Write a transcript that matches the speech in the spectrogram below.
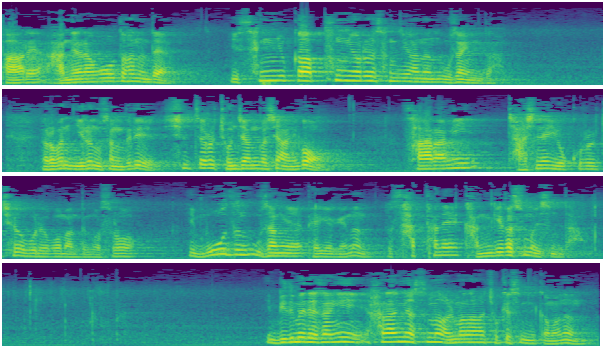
바알의 아내라고도 하는데 이 생육과 풍요를 상징하는 우상입니다. 여러분 이런 우상들이 실제로 존재하는 것이 아니고 사람이 자신의 욕구를 채워보려고 만든 것으로 이 모든 우상의 배경에는 그 사탄의 관계가 숨어 있습니다. 믿음의 대상이 하나님이었으면 얼마나 좋겠습니까마는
